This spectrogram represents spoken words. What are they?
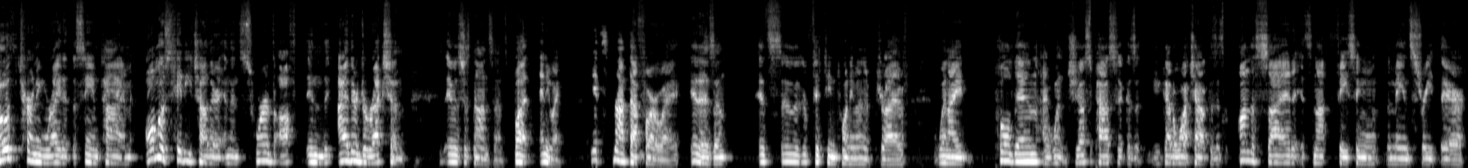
both turning right at the same time, almost hit each other, and then swerved off in the, either direction. It was just nonsense. But anyway, it's not that far away. It isn't. It's a 15, 20 minute drive. When I pulled in, I went just past it because you got to watch out because it's on the side. It's not facing the main street there.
